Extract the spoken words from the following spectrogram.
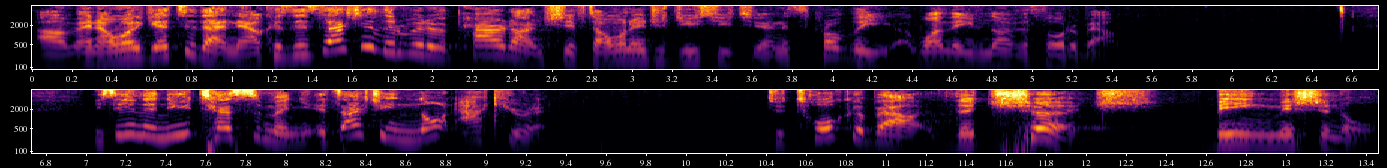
Um, and I want to get to that now because there's actually a little bit of a paradigm shift I want to introduce you to, and it's probably one that you've never thought about. You see, in the New Testament, it's actually not accurate to talk about the church being missional.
